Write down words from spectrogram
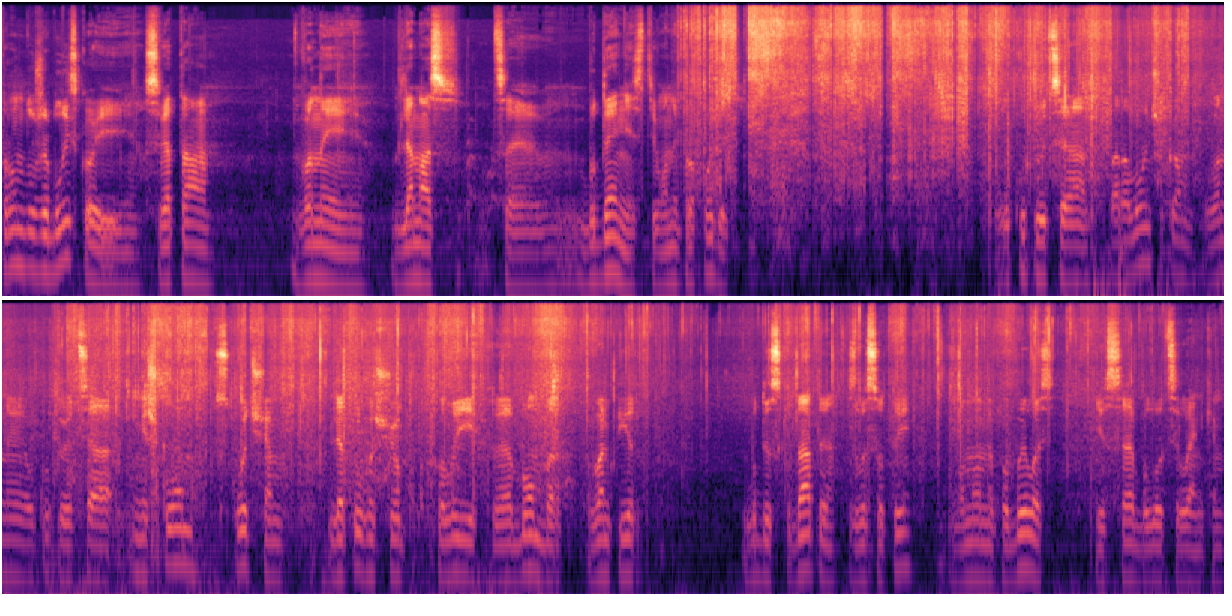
Фронт дуже близько і свята, вони для нас це буденність, і вони проходять. Окутуються поролончиком, вони окутуються мішком, скотчем для того, щоб коли їх е, бомбер, вампір буде скидати з висоти, воно не побилось і все було ціленьким.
